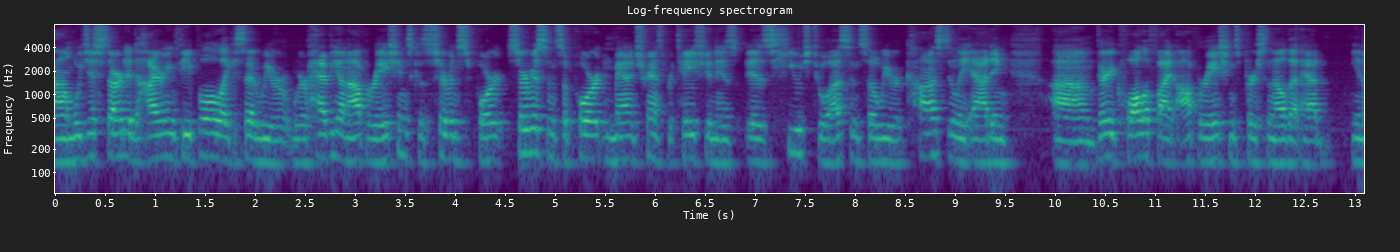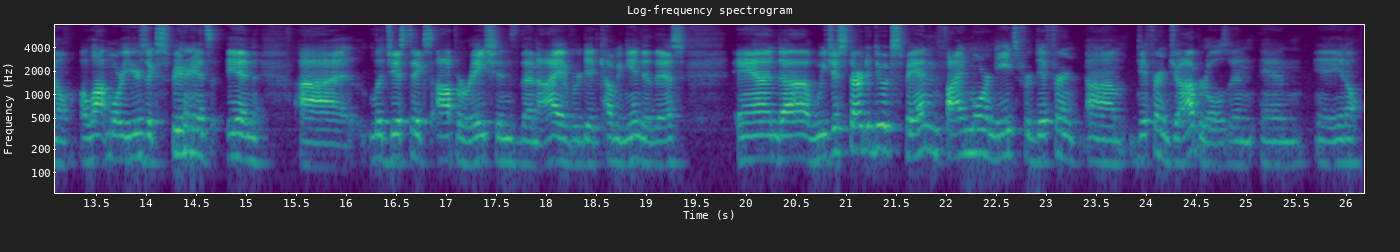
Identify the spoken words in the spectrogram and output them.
um, we just started hiring people. Like I said, we were we are heavy on operations because service support, service and support, and managed transportation is is huge to us, and so we were constantly adding um, very qualified operations personnel that had you know a lot more years experience in uh, logistics operations than I ever did coming into this and uh, we just started to expand and find more needs for different um, different job roles. And and you know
